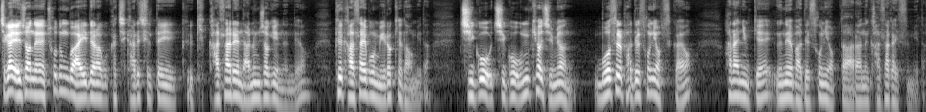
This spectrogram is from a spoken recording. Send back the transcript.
제가 예전에 초등부 아이들하고 같이 가르칠 때 그 가사를 나눈 적이 있는데요. 그 가사에 보면 이렇게 나옵니다. 지고 지고 움켜쥐면 무엇을 받을 손이 없을까요? 하나님께 은혜 받을 손이 없다라는 가사가 있습니다.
